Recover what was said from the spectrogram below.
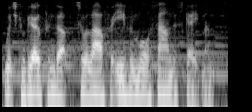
which can be opened up to allow for even more sound escapement.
